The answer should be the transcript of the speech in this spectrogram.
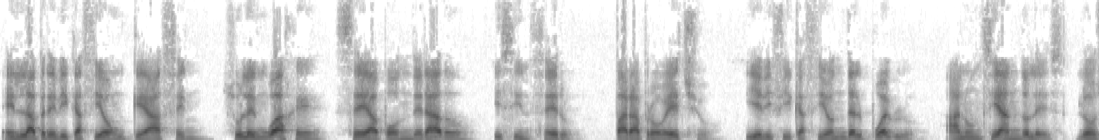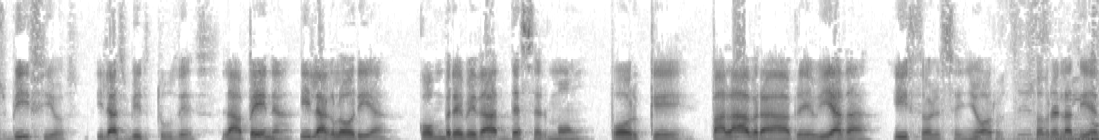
en la predicación que hacen, su lenguaje sea ponderado y sincero, para provecho y edificación del pueblo, anunciándoles los vicios y las virtudes, la pena y la gloria, con brevedad de sermón, porque palabra abreviada hizo el Señor sobre la tierra.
